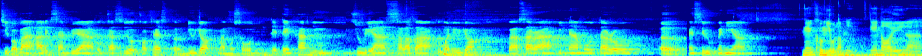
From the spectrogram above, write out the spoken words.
chỉ có bà Alexandria Ocasio-Cortez ở New York và một số những cái tên khác như Julia Salazar cũng ở New York và Sarah Inamotaro ở Pennsylvania. Nghe cũng không nhiều lắm nhỉ. Nghe nói là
